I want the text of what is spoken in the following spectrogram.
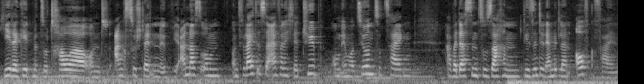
Jeder geht mit so Trauer und Angstzuständen irgendwie anders um. Und vielleicht ist er einfach nicht der Typ, um Emotionen zu zeigen. Aber das sind so Sachen, die sind den Ermittlern aufgefallen.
